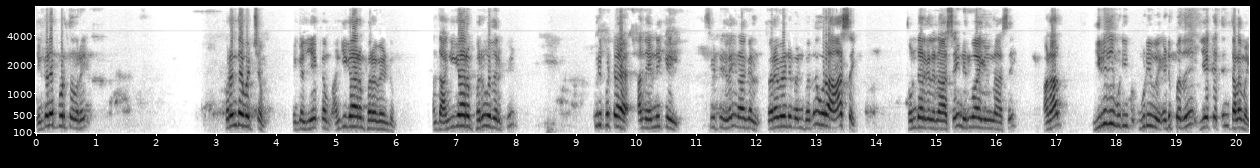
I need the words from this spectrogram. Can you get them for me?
எங்களை பொறுத்தவரை குறைந்தபட்சம் எங்கள் இயக்கம் அங்கீகாரம் பெற வேண்டும். அந்த அங்கீகாரம் பெறுவதற்கு குறிப்பிட்ட அந்த எண்ணிக்கை சீட்டுகளை நாங்கள் பெற வேண்டும் என்பது ஒரு ஆசை. தொண்டர்களின் ஆசை நிர்வாகிகளின் ஆசை. ஆனால் இறுதி முடிவு முடிவு எடுப்பது இயக்கத்தின் தலைமை.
